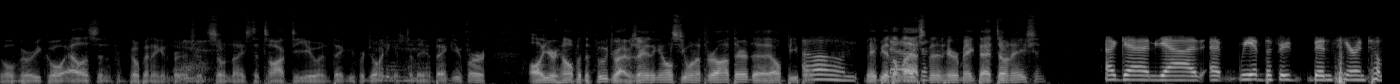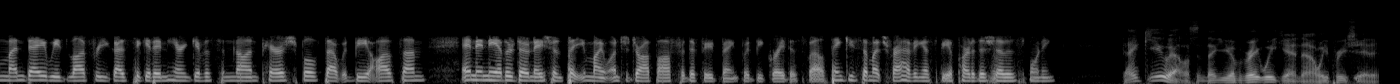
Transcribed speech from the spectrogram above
Well, very cool. Allison from Copenhagen Furniture. It's so nice to talk to you, and thank you for joining us today. And thank you for all your help at the food drive. Is there anything else you want to throw out there to help people Oh, maybe at no, the last minute here make that donation? Again, yeah, uh, we have the food bins here until Monday. We'd love for you guys to get in here and give us some non-perishables. That would be awesome. And any other donations that you might want to drop off for the food bank would be great as well. Thank you so much for having us be a part of the show this morning. Thank you, Allison. Thank you. Have a great weekend now. We appreciate it.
